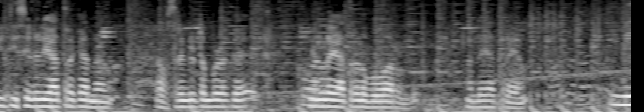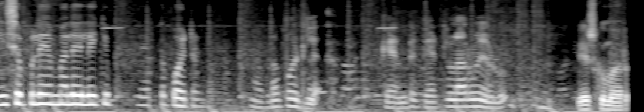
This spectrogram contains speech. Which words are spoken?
ബി ടി സിയുടെ ഒരു യാത്രക്കാരനാണ്. അവസരം കിട്ടുമ്പോഴൊക്കെ ഇങ്ങനെയുള്ള യാത്രകൾ പോകാറുണ്ട് നല്ല യാത്രയാണ്. ഈ മീശപ്പുലി മലയിലേക്ക് നേരത്തെ പോയിട്ടുണ്ടോ? അവിടെ പോയിട്ടില്ല. കേട്ട് കേട്ടുള്ള അറിവേ ഉള്ളൂ. സുരേഷ് കുമാർ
